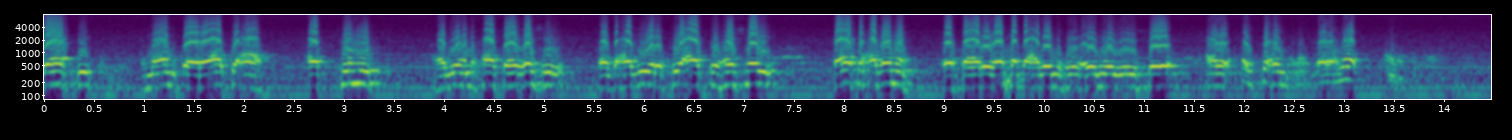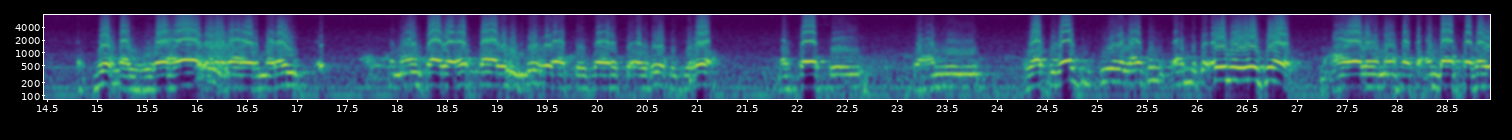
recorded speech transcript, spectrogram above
gaarti imaamka raakica adtumid hadina maxaa soo gashi faatixadii rukuucaad ku heshay faatixadana hortaadi waa ka dhacday markuu ceynegeyso waa lagaa hormaray imaamkaada hortaada rukuuci gaarato oo ruuxu jiro markaasi yani waa kuwaajibkiy laakin makaeynayso maxaa yeelay maanta ka cumbaarsaday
